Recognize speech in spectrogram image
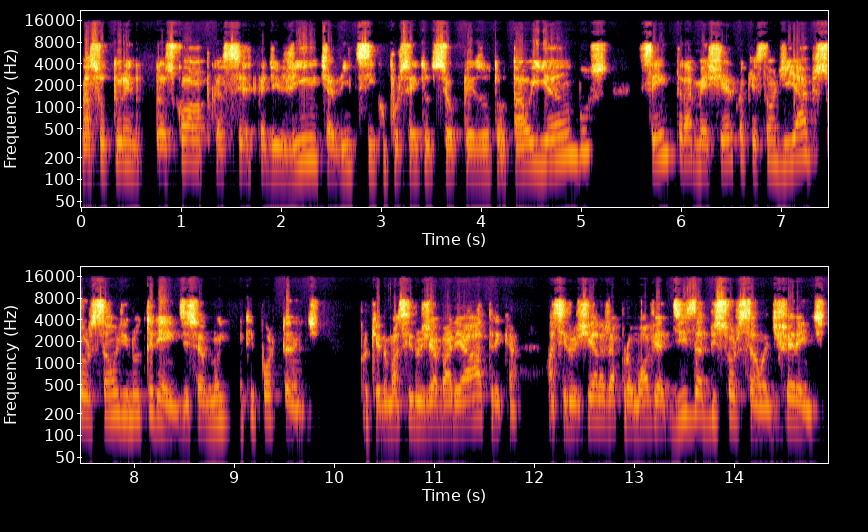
Na sutura endoscópica, cerca de 20 a 25% do seu peso total e ambos sem mexer com a questão de absorção de nutrientes. Isso é muito importante, porque numa cirurgia bariátrica, a cirurgia ela já promove a desabsorção, é diferente.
